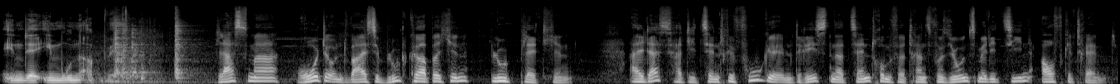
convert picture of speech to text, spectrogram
in der Immunabwehr. Plasma, rote und weiße Blutkörperchen, Blutplättchen. All das hat die Zentrifuge im Dresdner Zentrum für Transfusionsmedizin aufgetrennt.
